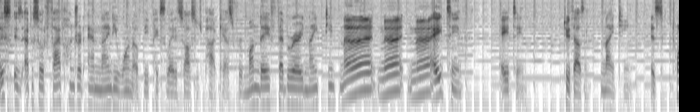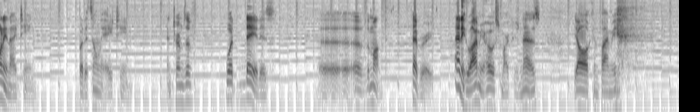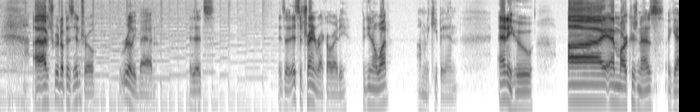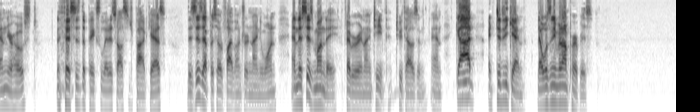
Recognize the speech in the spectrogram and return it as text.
this is episode 591 of the Pixelated Sausage Podcast for Monday, February 19th, no, no, no, 18th, 18th, 2019. It's 2019, but it's only 18 in terms of what day it is uh, of the month, February. Anywho, I'm your host, Marc Janez. Y'all can find me. I, I've screwed up this intro really bad. It's it's a it's a train wreck already. But you know what? I'm gonna keep it in. Anywho, I am Marc Kuznez, again your host. This is the Pixelated Sausage Podcast. This is episode 591, and this is Monday, February 19th, 2000. And God, I did it again. That wasn't even on purpose.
